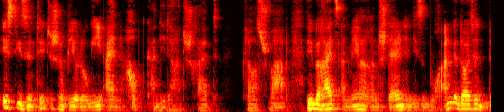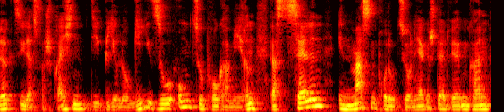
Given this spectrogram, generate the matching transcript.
ist die synthetische Biologie ein Hauptkandidat, schreibt Klaus Schwab. Wie bereits an mehreren Stellen in diesem Buch angedeutet, birgt sie das Versprechen, die Biologie so umzuprogrammieren, dass Zellen in Massenproduktion hergestellt werden können,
